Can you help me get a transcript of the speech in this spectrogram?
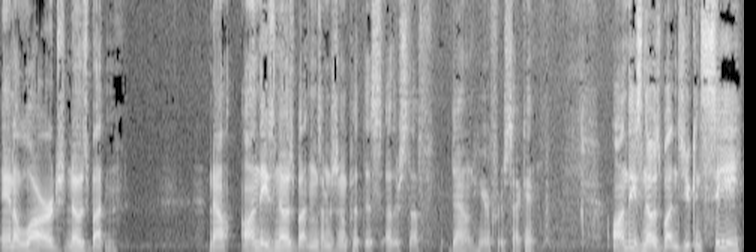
and a large nose button. Now, on these nose buttons, I'm just going to put this other stuff down here for a second. On these nose buttons, you can see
